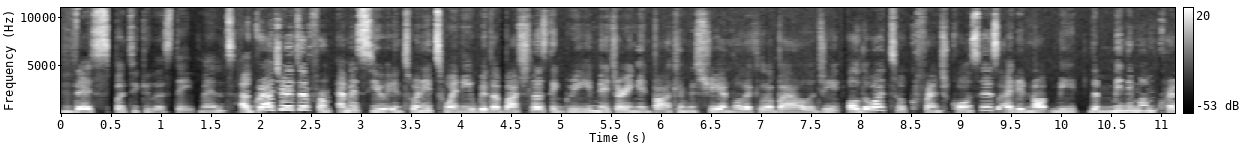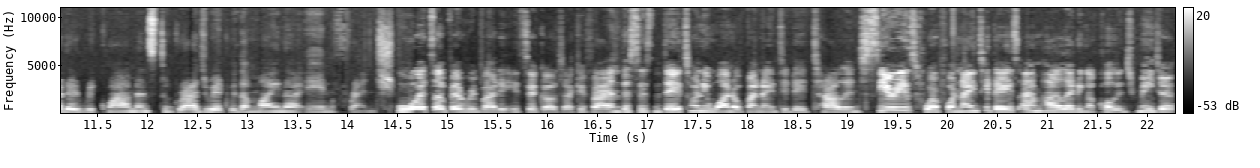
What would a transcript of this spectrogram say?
this particular statement. I graduated from MSU in 2020 with a bachelor's degree majoring in biochemistry and molecular biology. Although I took French courses, I did not meet the minimum credit requirements to graduate with a minor in French. What's up everybody? It's your girl Jacqify and this is day 21 of my 90 day challenge series where for 90 days I am highlighting a college major,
